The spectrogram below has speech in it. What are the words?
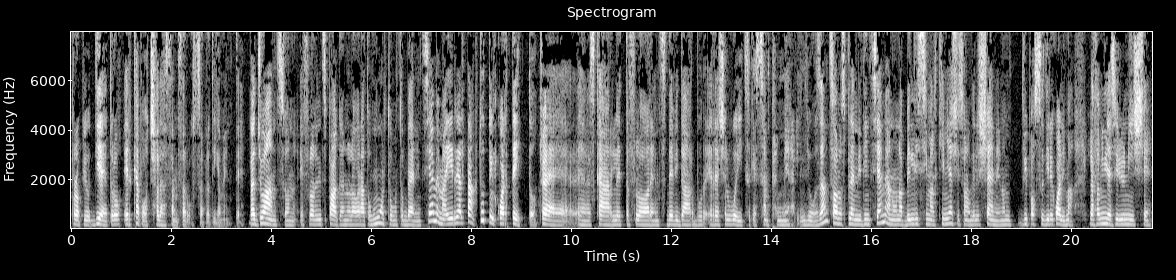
proprio dietro il capoccia da stanza rossa praticamente. La Johansson e Florence Pug hanno lavorato molto molto bene insieme, ma in realtà tutto il quartetto, cioè eh, Scarlett, Florence, David Harbour e Rachel Waits, che è sempre meravigliosa, sono splendidi insieme, hanno una bellissima alchimia, ci sono delle scene, non vi posso dire quali, ma la famiglia si riunisce,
